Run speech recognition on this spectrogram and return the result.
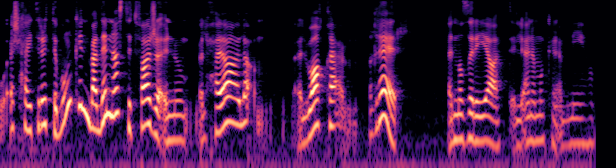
وإيش حيترتب؟ ممكن بعدين الناس تتفاجأ إنه الحياة لا الواقع غير النظريات اللي أنا ممكن ابنيها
